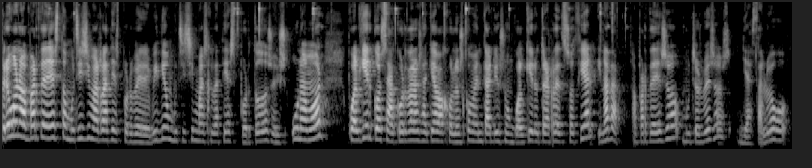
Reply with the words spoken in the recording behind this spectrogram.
Pero bueno, aparte de esto, muchísimas gracias por ver el vídeo, muchísimas gracias por todo, sois un amor. Cualquier cosa, acordaros aquí abajo en los comentarios o en cualquier otra red social. Y nada, aparte de eso, muchos besos y hasta luego.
